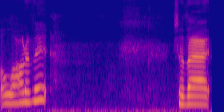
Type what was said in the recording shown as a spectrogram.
a lot of it. So that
